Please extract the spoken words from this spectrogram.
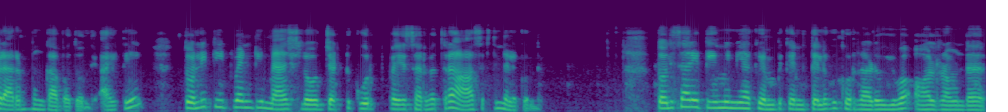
ప్రారంభం కాబోతోంది. అయితే తొలి టీ ట్వంటీ మ్యాచ్లో జట్టు కూర్పుపై సర్వత్రా ఆసక్తి నెలకొంది. తొలిసారి టీమిండియాకు ఎంపికైన తెలుగు కుర్రాడు యువ ఆల్రౌండర్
